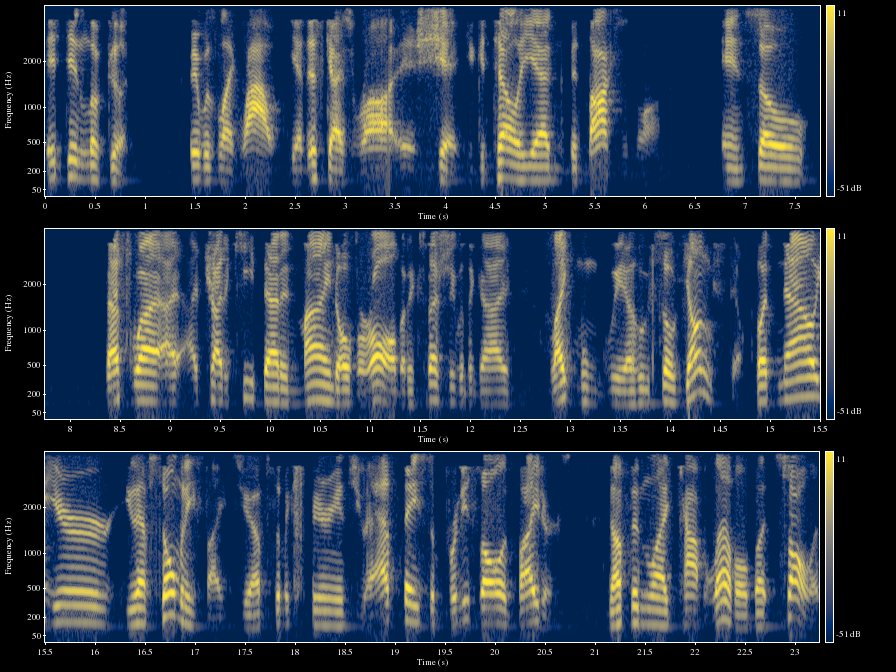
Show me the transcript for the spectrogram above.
it didn't look good. It was like, wow, yeah, this guy's raw as shit. You could tell he hadn't been boxing long, and so that's why I, I try to keep that in mind overall. But especially with a guy like Munguia, who's so young still. But now you're you have so many fights. You have some experience. You have faced some pretty solid fighters. Nothing like top level, but solid.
